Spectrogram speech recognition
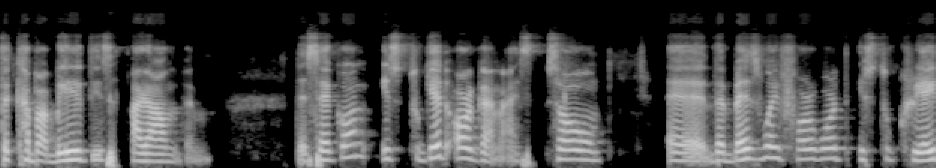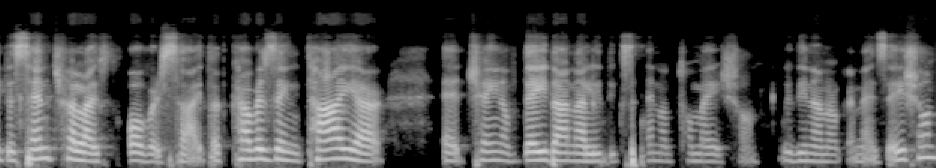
the capabilities around them. The second is to get organized. So uh, the best way forward is to create a centralized oversight that covers the entire uh, chain of data analytics and automation within an organization.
